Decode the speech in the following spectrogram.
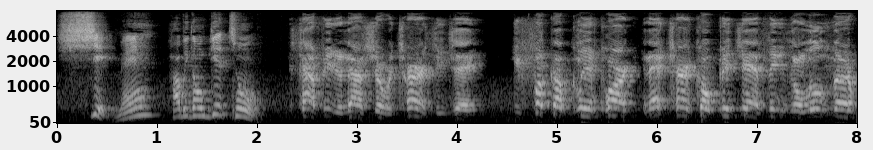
Shit, man. How we gonna get to him? It's time for you to announce your return, CJ. You fuck up Glen Park, and that turncoat bitch ass nigga's gonna lose nerve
